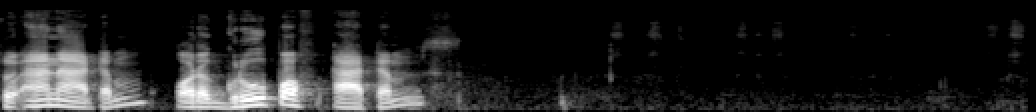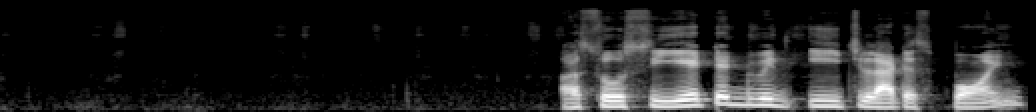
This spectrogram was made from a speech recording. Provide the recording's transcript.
So, an atom or a group of atoms associated with each lattice point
